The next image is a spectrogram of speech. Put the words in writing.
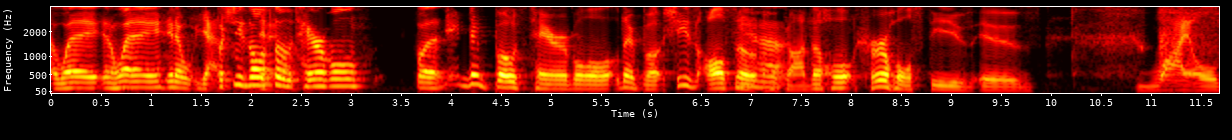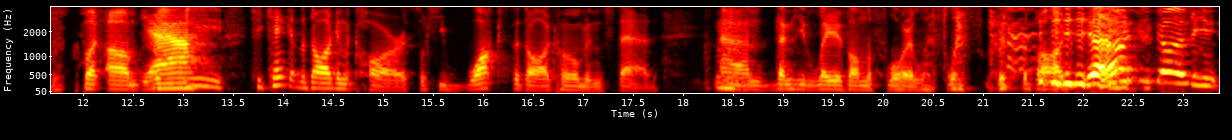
away in a way you know, yes. but she's also terrible but eh, They're both terrible. They're both. She's also. Oh yeah. Oh god, the whole her whole steez is wild. But um, so Yeah. he he can't get the dog in the car, so he walks the dog home instead, mhm. and then he lays on the floor listless with the dog. yeah and he does feed-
